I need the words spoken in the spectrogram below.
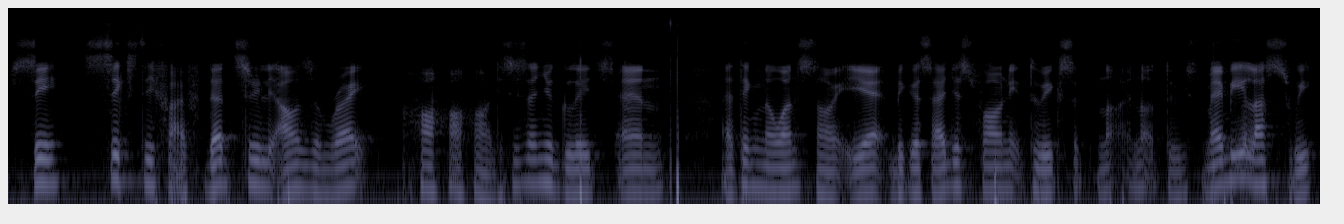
see 65 that's really awesome right? Ha ha ha. This is a new glitch and I think no one's know it yet because I just found it two weeks not not two weeks maybe last week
